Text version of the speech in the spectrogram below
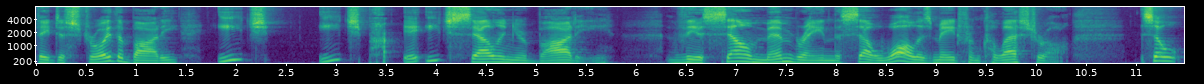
They destroy the body. Each each each cell in your body, the cell membrane, the cell wall is made from cholesterol. So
